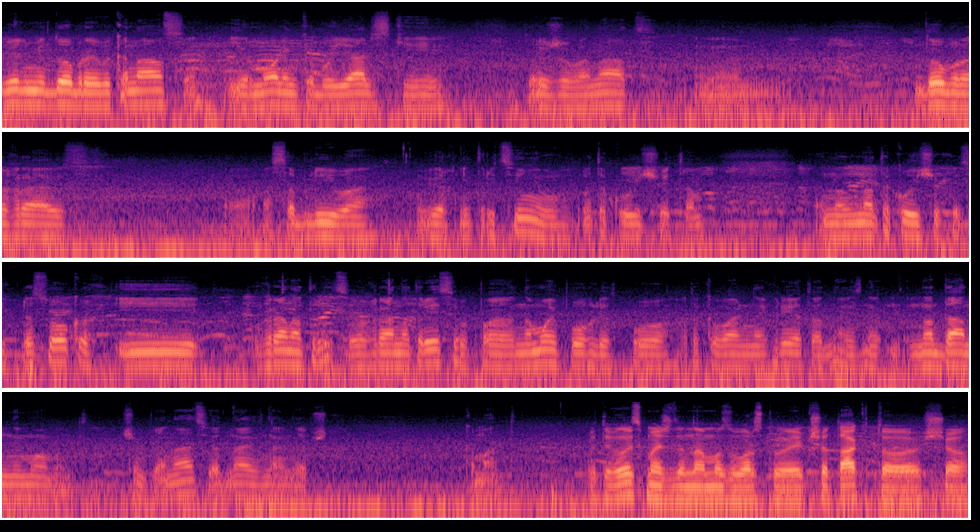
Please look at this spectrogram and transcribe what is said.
Вельми добрі виконавці, Єрмоленко, Буяльський, той же Ванат. Добре грають, е, особливо у верхній третині, в атакуючих там, на, на атакуючих этих плясовках. І гра на третього. Гра на третього, по, на мой погляд, по атакувальній грі, це одна із на даний момент в чемпіонаті одна із найлепших команд. Ви дивились матч Динамо з Ворською? Якщо так, то що?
